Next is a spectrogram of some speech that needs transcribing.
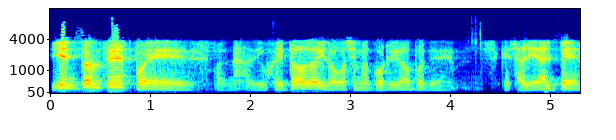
y entonces, pues, pues nada, dibujé todo y luego se me ocurrió, pues, de, que saliera el pez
